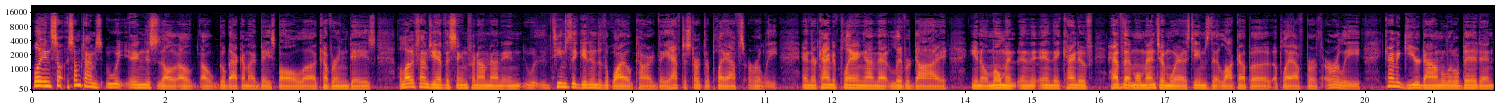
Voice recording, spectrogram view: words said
Well, and so, sometimes, we, and this is I'll, I'll, I'll go back on my baseball uh, covering days. A lot of times you have the same phenomenon in teams that get into the wild card. They have to start their playoffs early, and they're kind of playing on that live or die, you know, moment, and and they kind of have that momentum. Whereas teams that lock up a, a playoff berth early kind of gear down a little bit, and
